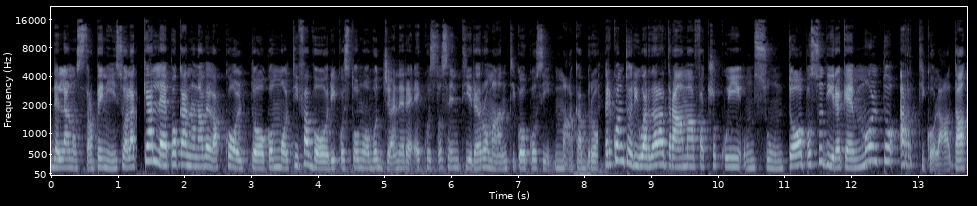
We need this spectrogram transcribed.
della nostra penisola, che all'epoca non aveva accolto con molti favori questo nuovo genere e questo sentire romantico così macabro. Per quanto riguarda la trama, faccio qui un sunto, posso dire che è molto articolata.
